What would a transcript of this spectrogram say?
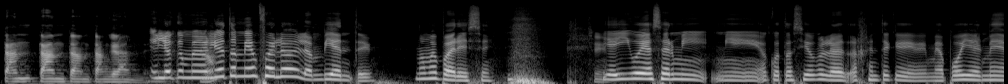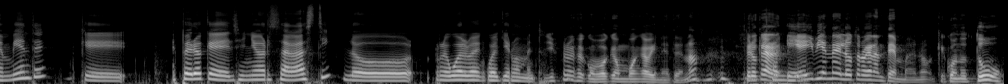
tan, tan, tan, tan grande. Y lo que me ¿no? dolió también fue lo del ambiente. No me parece. Sí. Y ahí voy a hacer mi, mi acotación con la, la gente que me apoya el medio ambiente, que espero que el señor Sagasti lo revuelva en cualquier momento. Yo espero que convoque un buen gabinete, ¿no? Pero claro, También. y ahí viene el otro gran tema, ¿no? Que cuando tú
